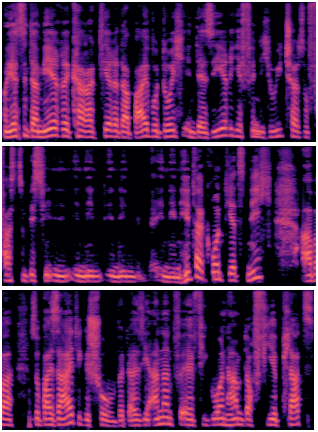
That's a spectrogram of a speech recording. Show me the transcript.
Und jetzt sind da mehrere Charaktere dabei, wodurch in der Serie finde ich Reacher so fast ein bisschen in, in, den, in, den, in den Hintergrund jetzt nicht, aber so beiseite geschoben wird. Also die anderen äh, Figuren haben doch viel Platz.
